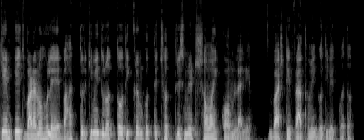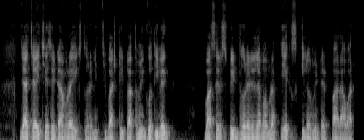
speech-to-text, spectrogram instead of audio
কেএমপিএইচ বাড়ানো হলে বাহাত্তর কিমি দূরত্ব অতিক্রম করতে ছত্রিশ মিনিট সময় কম লাগে। বাসটির প্রাথমিক গতিবেগ কত? যা চাইছে সেটা আমরা এক্স ধরে নিচ্ছি। বাসটির প্রাথমিক গতিবেগ বাসের স্পিড ধরে নিলাম আমরা এক্স কিলোমিটার পার আওয়ার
